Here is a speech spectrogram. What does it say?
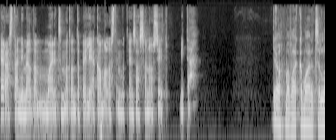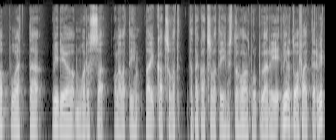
erästä nimeltä mainitsematonta peliä kamalasti, mutta en saa sanoa siitä mitään. Joo, mä vaikka mainitsen loppuun, että videomuodossa olevat tai katsovat, tätä katsovat ihmiset on huomannut, mulla pyörii Virtua Fighter 5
